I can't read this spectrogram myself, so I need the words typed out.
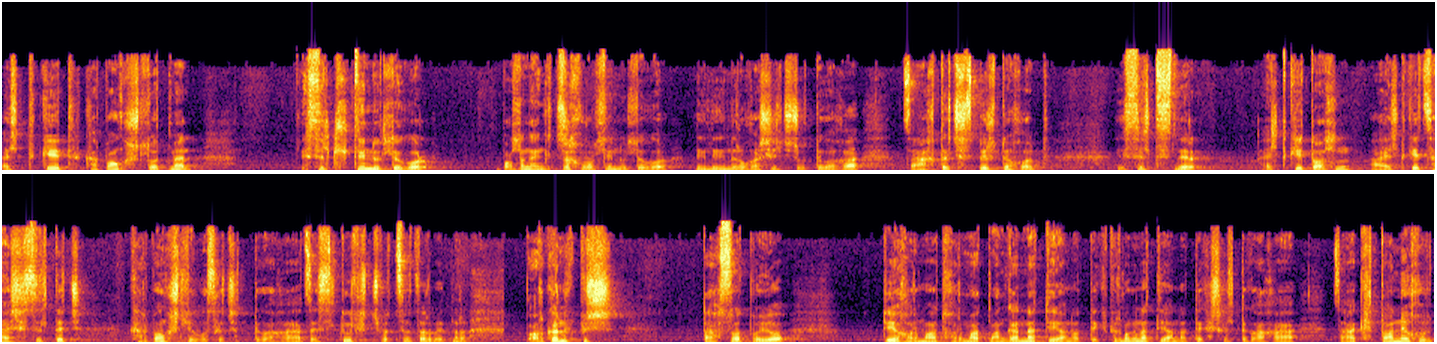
альдгид, карбон хөшлүүд маань эсэлтэлтийн нөлөөгөөр болон ангижрах хурлын нөлөөгөөр нэг нэгнэр угаа шилжиж өгдөг байгаа. За анхдагч спиртийн хувьд эсэлтснэр альдгид болно. А альдгид цааш эсэлдэж карбон хүчлийг үүсгэж чаддаг байгаа. За эсэлтүүлэгч бодисоор бид нар органик биш давсууд буюу Д хормат, хормат, манганатын ионуудыг, гипермагнатын ионуудыг ашигладаг байгаа. За кетоны хувьд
